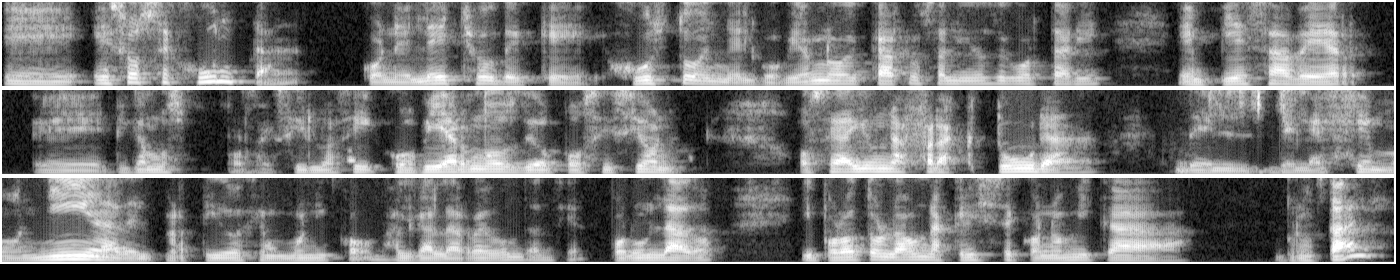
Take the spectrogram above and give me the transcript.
Eh, eso se junta con el hecho de que justo en el gobierno de Carlos Salinas de Gortari empieza a haber, eh, digamos, por decirlo así, gobiernos de oposición. O sea, hay una fractura de la hegemonía del partido hegemónico, valga la redundancia, por un lado, y por otro lado una crisis económica brutal,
